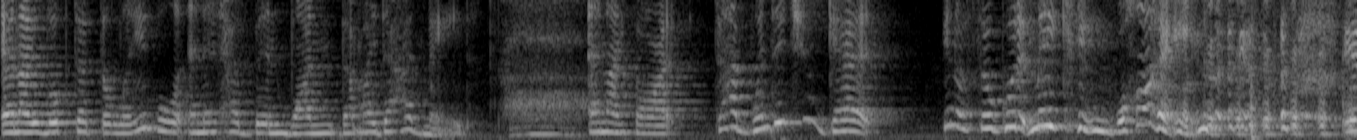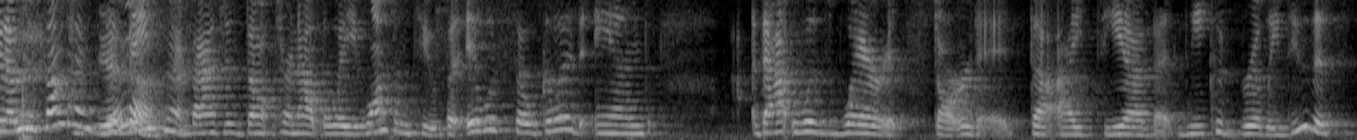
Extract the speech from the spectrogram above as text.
And I looked at the label, and it had been one that my dad made. and I thought, Dad, when did you get you know, so good at making wine. you know, because sometimes the basement batches don't turn out the way you want them to, but it was so good. And that was where it started the idea that we could really do this.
